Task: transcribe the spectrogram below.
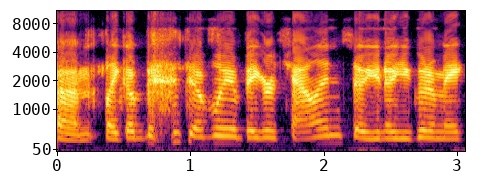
um, like a definitely a bigger challenge. So you know, you go to make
